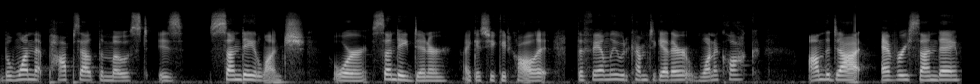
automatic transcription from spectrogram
the one that pops out the most is Sunday lunch or Sunday dinner, I guess you could call it. The family would come together one o'clock on the dot every Sunday.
